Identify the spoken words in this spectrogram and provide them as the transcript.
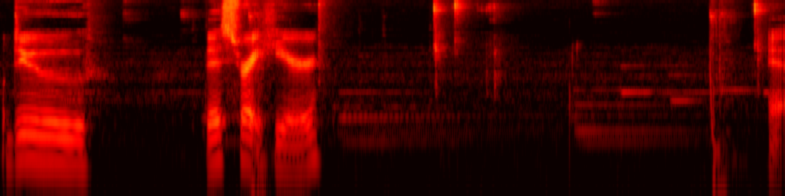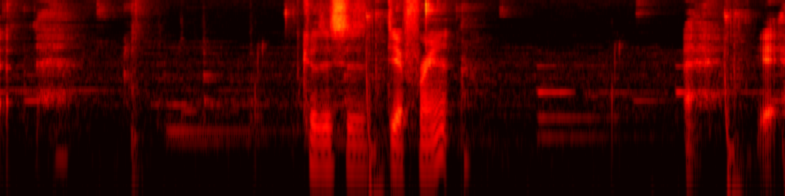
we'll do this right here. Yeah. Because this is different. Yeah.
